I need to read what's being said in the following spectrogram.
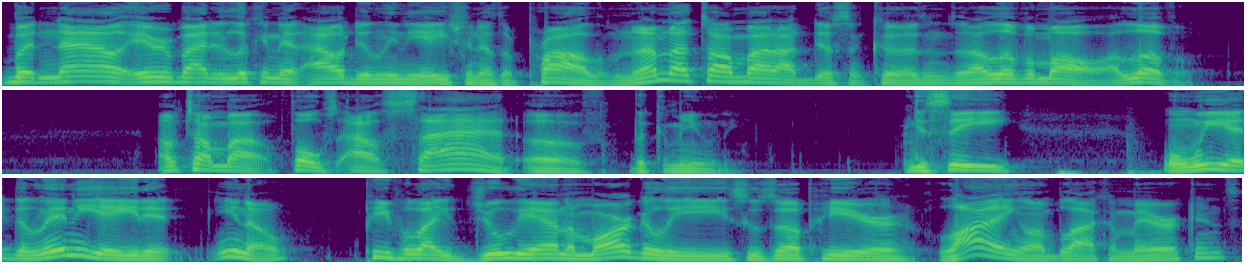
But now everybody looking at our delineation as a problem. And I'm not talking about our distant cousins, and I love them all. I love them. I'm talking about folks outside of the community. You see, when we had delineated, you know, people like Julianna Margulies, who's up here lying on black Americans,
